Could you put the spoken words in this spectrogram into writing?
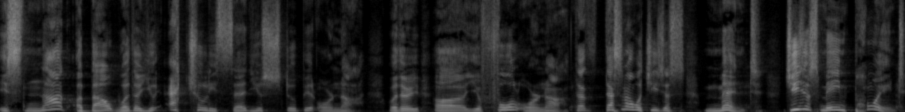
It's not about whether you actually said you stupid or not, whether uh, you're fool or not. That's, that's not what Jesus meant. Jesus' main point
